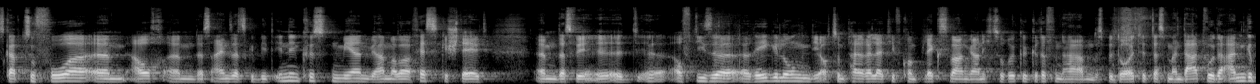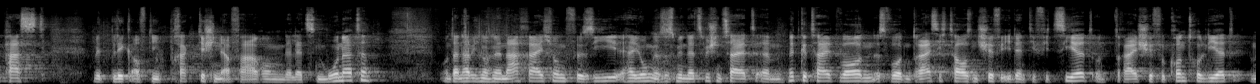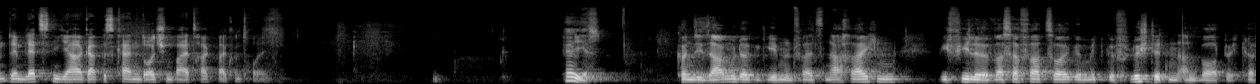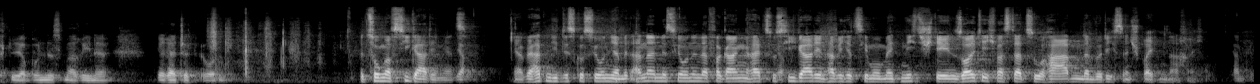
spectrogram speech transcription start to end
Es gab zuvor ähm, auch ähm, das Einsatzgebiet in den Küstenmeeren. Wir haben aber festgestellt, ähm, dass wir äh, äh, auf diese Regelungen, die auch zum Teil relativ komplex waren, gar nicht zurückgegriffen haben. Das bedeutet, das Mandat wurde angepasst mit Blick auf die praktischen Erfahrungen der letzten Monate. Und dann habe ich noch eine Nachreichung für Sie, Herr Jung. Das ist mir in der Zwischenzeit ähm, mitgeteilt worden. Es wurden 30.000 Schiffe identifiziert und drei Schiffe kontrolliert. Und im letzten Jahr gab es keinen deutschen Beitrag bei Kontrollen. Herr Jessen. Können Sie sagen oder gegebenenfalls nachreichen, wie viele Wasserfahrzeuge mit Geflüchteten an Bord durch Kräfte der Bundesmarine gerettet wurden? Bezogen auf Sea Guardian jetzt? Ja. Ja, wir hatten die Diskussion ja mit anderen Missionen in der Vergangenheit. Zu ja. Sea Guardian habe ich jetzt hier im Moment nichts stehen. Sollte ich was dazu haben, dann würde ich es entsprechend nachreichen. Danke.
